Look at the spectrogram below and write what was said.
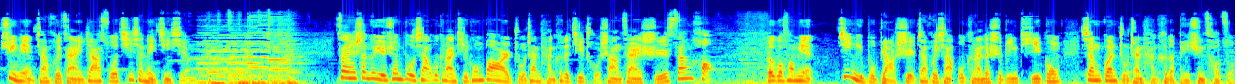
训练将会在压缩期限内进行。在上个月宣布向乌克兰提供豹二主战坦克的基础上，在十三号，德国方面进一步表示将会向乌克兰的士兵提供相关主战坦克的培训操作。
